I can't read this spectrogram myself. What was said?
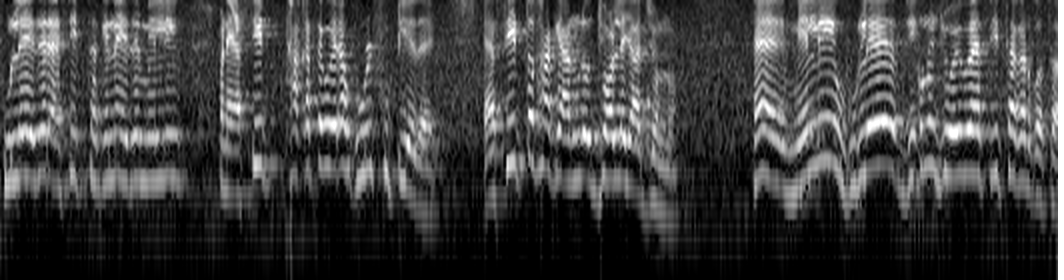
হুলে এদের অ্যাসিড থাকে না এদের মেনলি মানে অ্যাসিড থাকার থেকেও এরা হুল ফুটিয়ে দেয় অ্যাসিড তো থাকে আনলো জলে যাওয়ার জন্য হ্যাঁ মেনলি হুলে যে কোনো জৈব অ্যাসিড থাকার কথা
